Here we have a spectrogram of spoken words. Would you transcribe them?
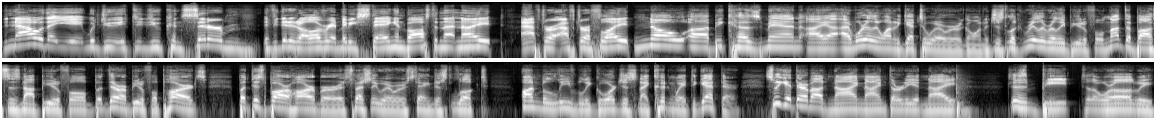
Now that you would you did you consider if you did it all over again, maybe staying in Boston that night after after a flight? No, uh, because man, I I really wanted to get to where we were going. It just looked really, really beautiful. Not that Boston's not beautiful, but there are beautiful parts. But this Bar Harbor, especially where we were staying, just looked unbelievably gorgeous, and I couldn't wait to get there. So we get there about nine, nine thirty at night. Just beat to the world. We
